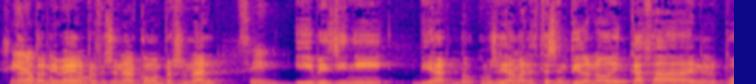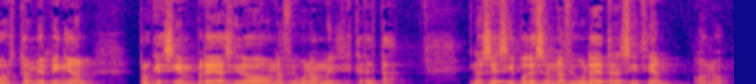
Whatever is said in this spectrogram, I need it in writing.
sí, tanto a nivel poco- profesional como personal. Sí, Y Virginie Viard, ¿no? Como se llama en este sentido, no encaja en el puesto, en mi opinión, porque siempre ha sido una figura muy discreta. No sé si puede ser una figura de transición o no.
